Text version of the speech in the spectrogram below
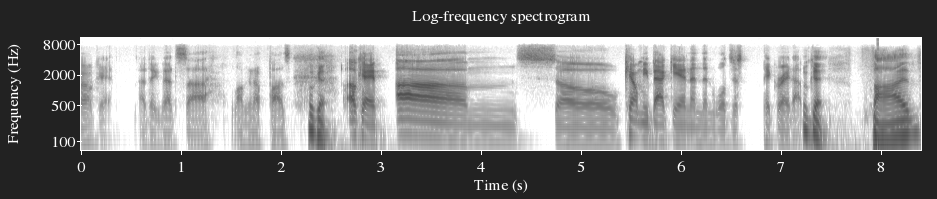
Okay. I think that's uh long enough pause. Okay. Okay. Um so count me back in and then we'll just pick right up. Okay. Five.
